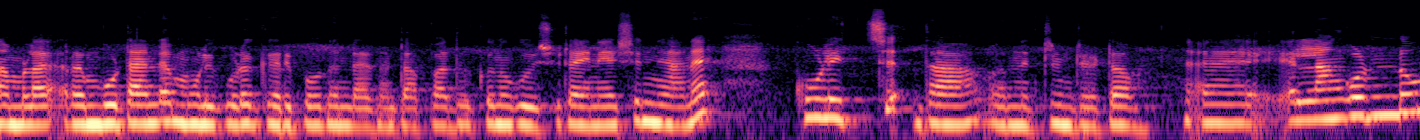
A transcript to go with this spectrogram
നമ്മളെ റംബൂട്ടാന്റെ മുകളിൽ കൂടെ കയറി പോകുന്നുണ്ടായിരുന്നു കേട്ടോ. അപ്പോൾ അതൊക്കെ ഒന്ന് കുഴിച്ചിട്ട് അതിന് ശേഷം ഞാൻ കുളിച്ച് ഇതാ വന്നിട്ടുണ്ട് കേട്ടോ. എല്ലാം കൊണ്ടും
